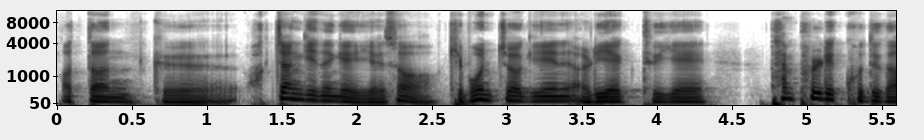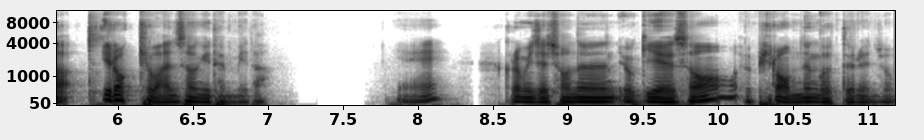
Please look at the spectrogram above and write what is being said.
어떤 그 확장 기능에 의해서 기본적인 React의 template 코드가 이렇게 완성이 됩니다. 예. 그럼 이제 저는 여기에서 필요 없는 것들은 좀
